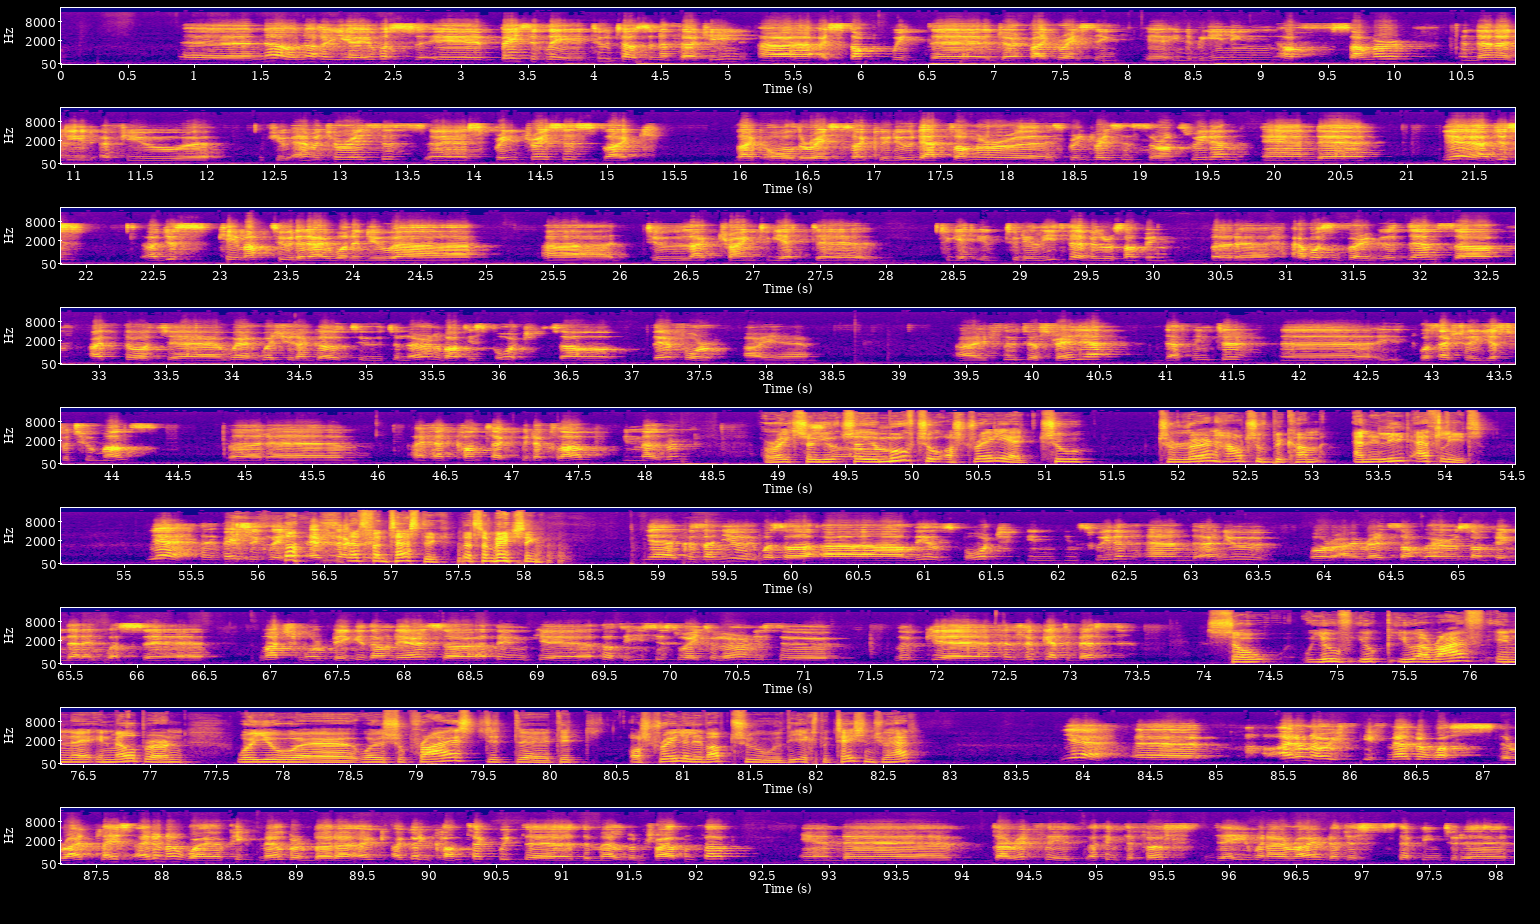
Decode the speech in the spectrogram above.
Uh, no, not a year. It was uh, basically 2013. Uh, I stopped with dirt bike racing uh, in the beginning of summer, and then I did a few uh, a few amateur races, uh, sprint races, like like all the races I could do that summer, sprint races around Sweden, and yeah, I just I just came up to that I want to do to like trying to get to get to the elite level or something. But uh, I wasn't very good then, so I thought, uh, where, where should I go to, to learn about this sport? So therefore, I uh, I flew to Australia that winter. Uh, it was actually just for two months, but um, I had contact with a club in Melbourne. All right, so you so you moved to Australia to to learn how to become an elite athlete. Yeah, basically. exactly. That's fantastic. That's amazing. Yeah, because I knew it was a, a little sport in, in Sweden, and I knew, or I read somewhere or something, that it was uh, much more bigger down there. So I think uh, I thought the easiest way to learn is to look uh, look at the best. So you you you arrive in uh, in Melbourne. Were you uh, were you surprised? Did uh, did Australia live up to the expectations you had? Yeah, uh, I don't know if, if Melbourne was the right place. I don't know why I picked Melbourne, but I, I got in contact with the, the Melbourne Triathlon Club, and uh, directly, I think the first day when I arrived, I just stepped into the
